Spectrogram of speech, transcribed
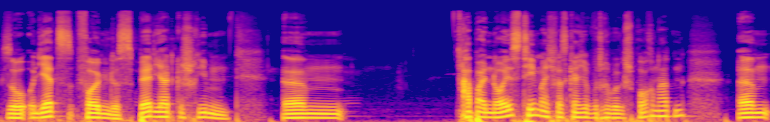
So, und jetzt folgendes. Bertie hat geschrieben, ähm, hab ein neues Thema, ich weiß gar nicht, ob wir drüber gesprochen hatten. Ähm,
